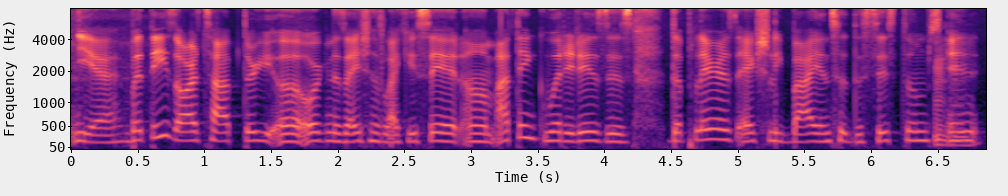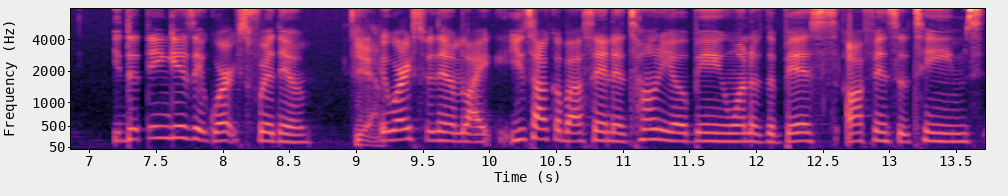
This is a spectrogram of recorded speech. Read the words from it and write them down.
Yeah, but these are top three uh, organizations, like you said. Um, I think what it is is the players actually buy into the systems, and the thing is, it works for them. Mm-hmm. Yeah. it works for them. Like you talk about San Antonio being one of the best offensive teams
